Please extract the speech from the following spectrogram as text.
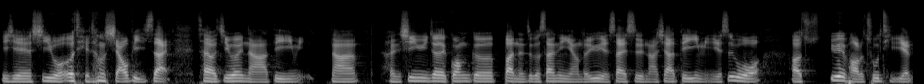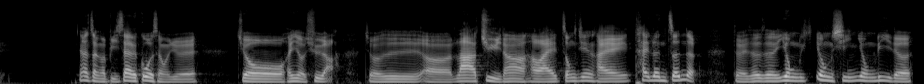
一些西罗二铁这种小比赛才有机会拿第一名。那很幸运在光哥办的这个三年阳的越野赛事拿下第一名，也是我啊、越野跑的初体验。那整个比赛的过程，我觉得就很有趣啊，就是呃拉锯，然后后来中间还太认真了。对，就是用用心用力的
